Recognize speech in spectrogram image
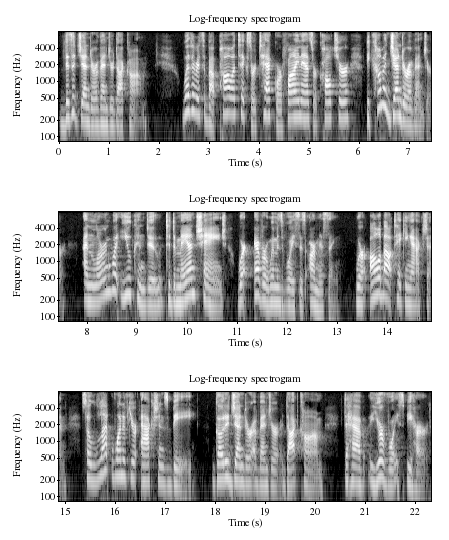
visit genderavenger.com. Whether it's about politics or tech or finance or culture, become a gender avenger and learn what you can do to demand change wherever women's voices are missing. We're all about taking action. So let one of your actions be go to genderavenger.com to have your voice be heard.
